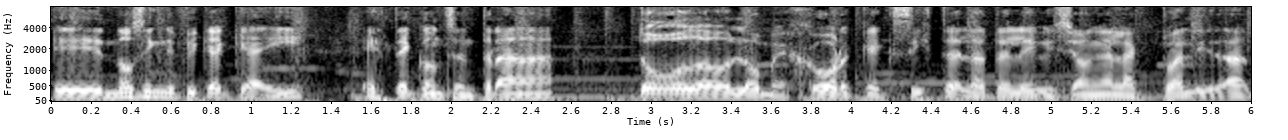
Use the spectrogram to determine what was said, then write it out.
eh, no significa que ahí esté concentrada todo lo mejor que existe en la televisión en la actualidad.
